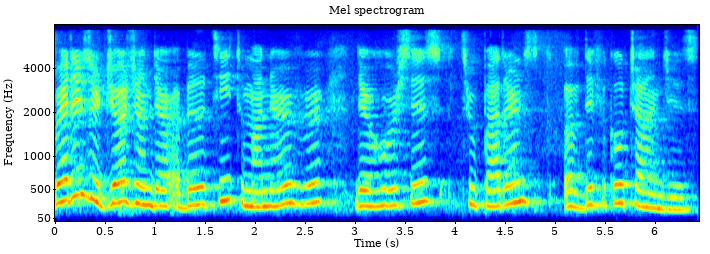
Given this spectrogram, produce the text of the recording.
Riders are judged on their ability to maneuver their horses through patterns of difficult challenges.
